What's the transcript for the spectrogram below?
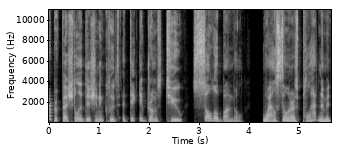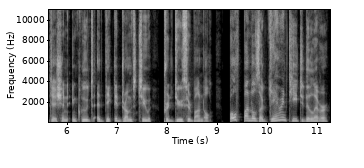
Sonar Professional Edition includes Addictive Drums 2 Solo Bundle, while Sonar's Platinum Edition includes Addictive Drums 2 Producer Bundle. Both bundles are guaranteed to deliver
